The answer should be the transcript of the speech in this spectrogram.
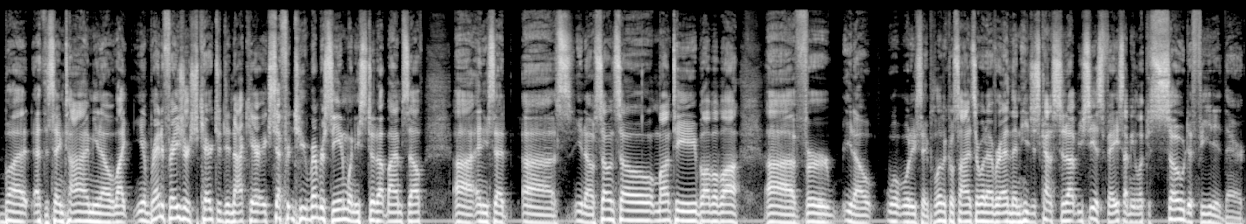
But at the same time, you know, like you know, Brendan Fraser's character did not care, except for do you remember seeing when he stood up by himself uh, and he said, uh, you know, so and so Monty, blah blah blah, uh, for you know, what, what do you say, political science or whatever, and then he just kind of stood up. You see his face. I mean, look, so defeated there.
